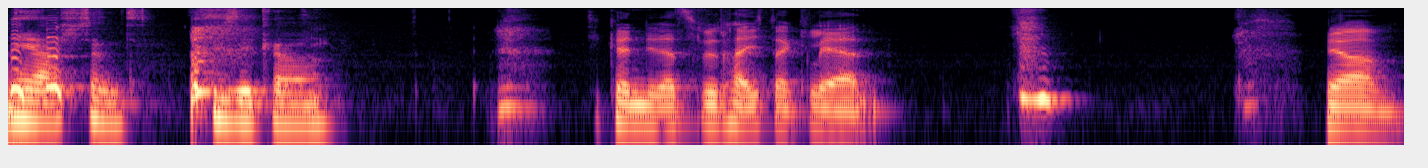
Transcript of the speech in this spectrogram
Ja, stimmt. Physiker. Die können dir das vielleicht erklären. Ja.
